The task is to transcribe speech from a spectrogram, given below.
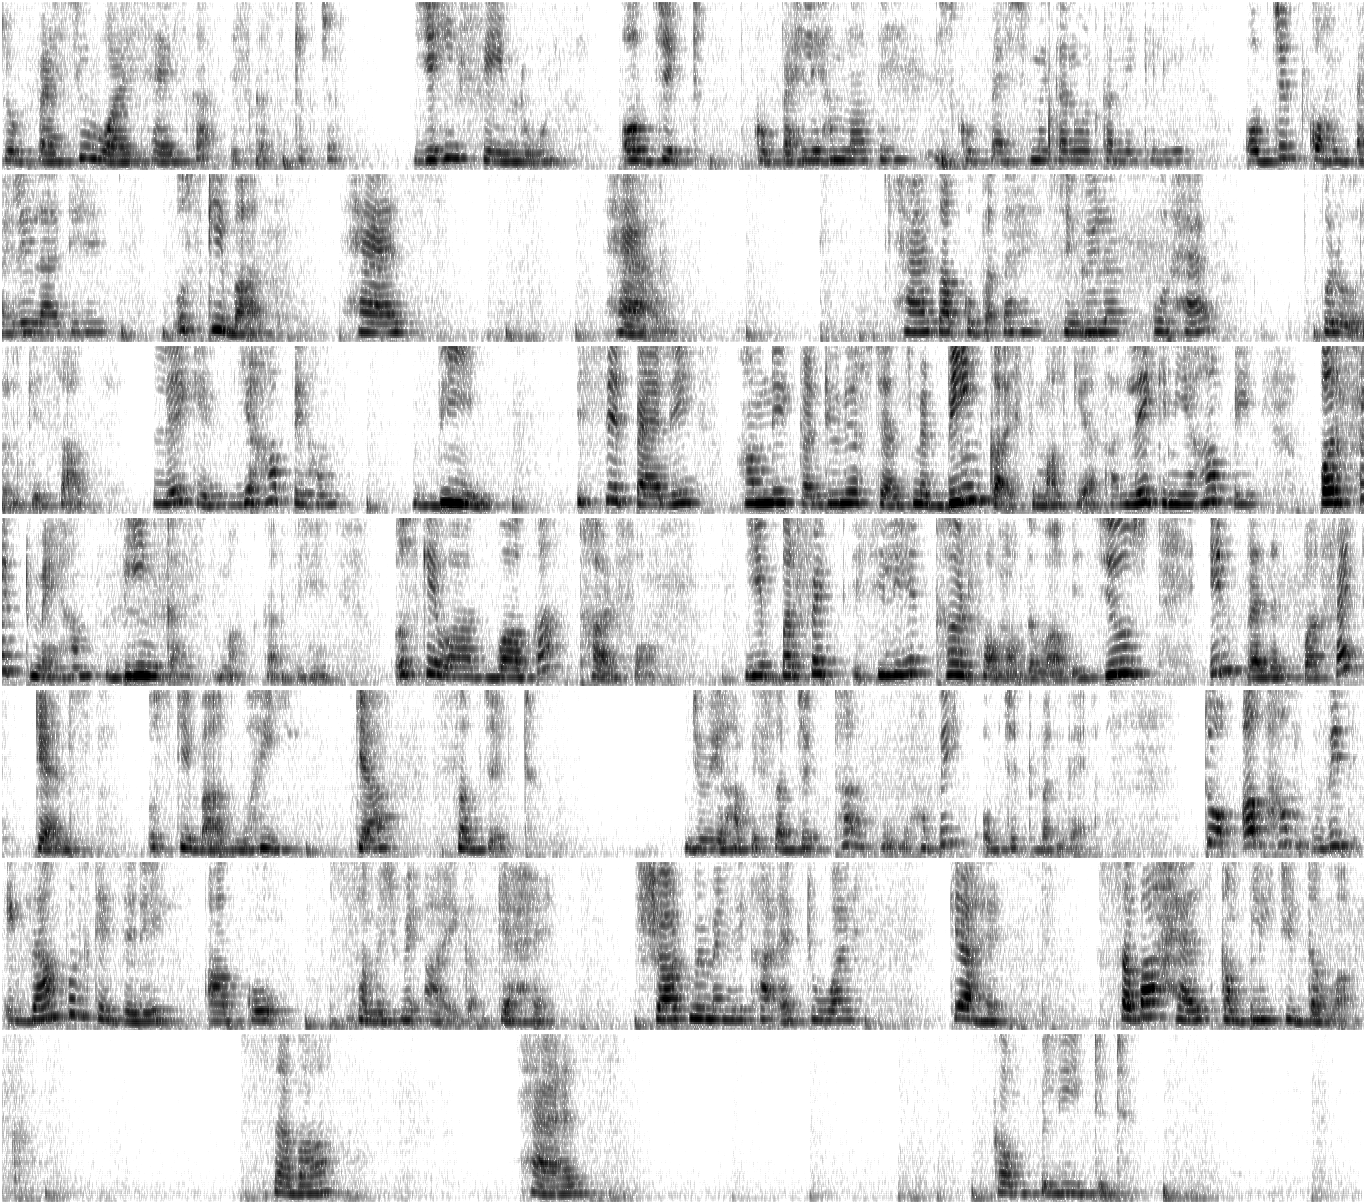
जो पैसिव वॉइस है इसका इसका स्ट्रक्चर यही सेम रूल ऑब्जेक्ट को पहले हम लाते हैं, इसको पैसिव में कन्वर्ट करने के लिए. ऑब्जेक्ट को हम पहले लाते हैं, उसके बाद हैज़ हैव हैज़ आपको पता है सिंगुलर और हैव प्लोरल के साथ. लेकिन यहाँ पे हम बीन इससे पहले हमने कंटिन्यूस टेंस में बींग का इस्तेमाल किया था, लेकिन यहाँ पे परफेक्ट में हम बींग का इस्तेमाल करते हैं। उसके बाद वर्ब का थर्ड फॉर्म ये परफेक्ट इसीलिए third form of the verb is use in present perfect tense उसके बाद वही क्या सब्जेक्ट जो यहाँ पे सब्जेक्ट था, वो वहाँ पे ऑब्जेक्ट बन गया। तो अब हम विद एग्ज़ाम्पल के ज़रिए आपको समझ में आएगा क्या है। शॉर्ट में मैंने लिखा एक्टिव वॉइस क्या है? Saba has completed the work Saba has completed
